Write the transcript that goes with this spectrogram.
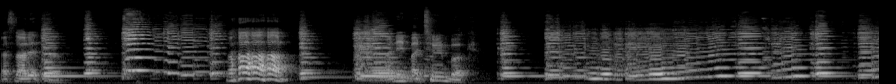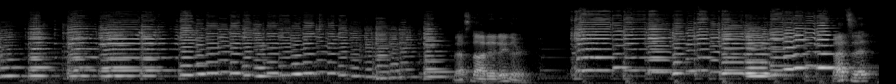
That's not it though. I need my tune book. That's not it either. That's it.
